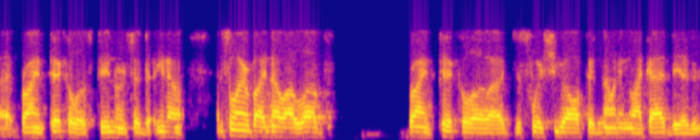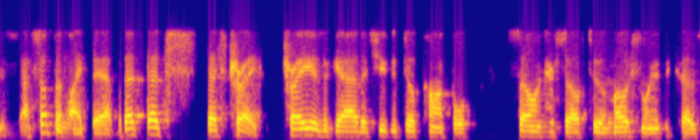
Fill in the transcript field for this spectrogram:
at Brian Piccolo's funeral. Said, "You know, I just want everybody to know I love Brian Piccolo. I just wish you all could have known him like I did. It's, uh, something like that. But that, that's that's Trey. Trey is a guy that you can feel comfortable selling yourself to emotionally because,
